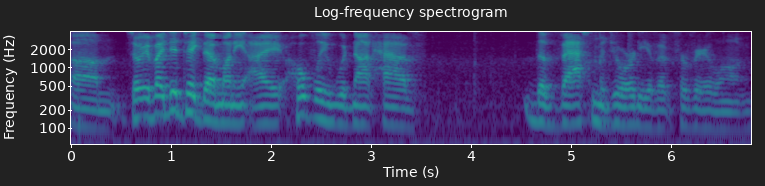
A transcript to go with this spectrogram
um, so if I did take that money, I hopefully would not have the vast majority of it for very long.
